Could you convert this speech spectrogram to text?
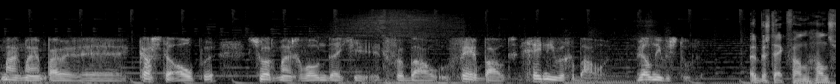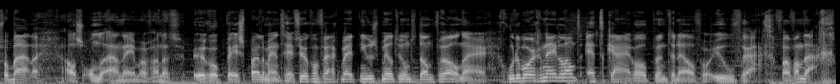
maak maar een paar uh, kasten open. Zorg maar gewoon dat je het verbouw verbouwt. Geen nieuwe gebouwen, wel nieuwe stoelen. Het bestek van Hans Verbalen als onderaannemer van het Europees Parlement. Heeft u ook een vraag bij het nieuws, mailt u ons dan vooral naar Goedemorgen Nederland@kro.nl voor uw vraag van vandaag.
